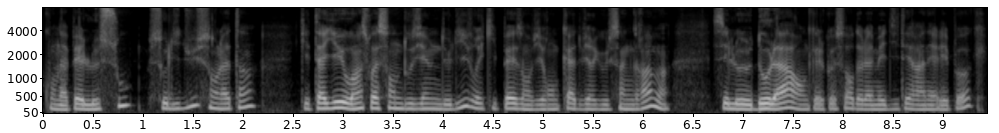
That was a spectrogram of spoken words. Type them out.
qu'on appelle le sou, solidus en latin, qui est taillé au 1,72e de livre et qui pèse environ 4,5 grammes. C'est le dollar en quelque sorte de la Méditerranée à l'époque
